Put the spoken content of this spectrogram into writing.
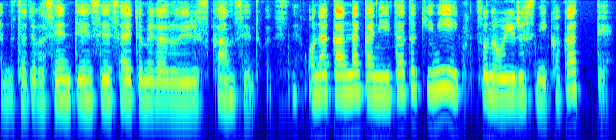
あの、例えば先天性サイトメガロウイルス感染とかですね、お腹の中にいた時にそのウイルスにかかって、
